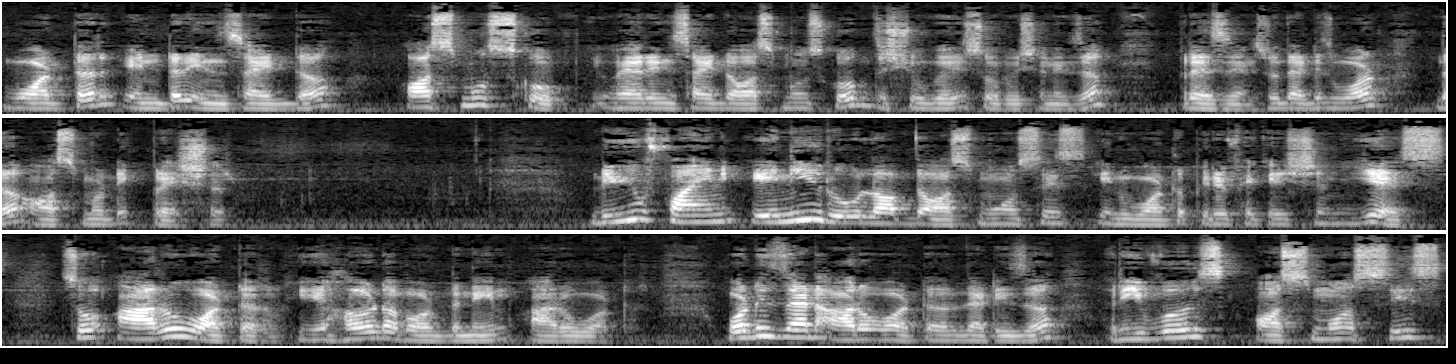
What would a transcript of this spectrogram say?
water enter inside the osmoscope where inside the osmoscope the sugar solution is a present. So that is what the osmotic pressure. Do you find any role of the osmosis in water purification? Yes. So RO water, you heard about the name RO water. What is that RO water? That is a reverse osmosis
